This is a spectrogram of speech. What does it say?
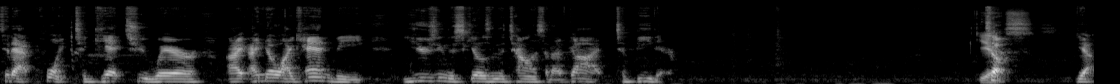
to that point, to get to where I, I know I can be using the skills and the talents that I've got to be there. Yes. So, yeah.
